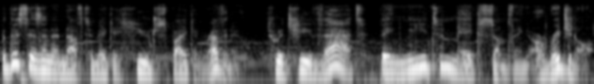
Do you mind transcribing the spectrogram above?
but this isn't enough to make a huge spike in revenue. To achieve that, they need to make something original.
